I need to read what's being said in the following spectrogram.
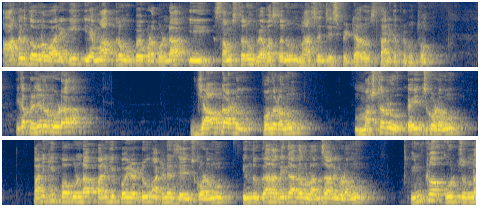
ఆకలితో ఉన్న వారికి ఏమాత్రం ఉపయోగపడకుండా ఈ సంస్థను వ్యవస్థను నాశనం చేసి పెట్టారు స్థానిక ప్రభుత్వం. ఇక ప్రజలు కూడా జాబ్ కార్డు పొందడము మస్టర్లు వేయించుకోవడము పనికి పోకుండా పనికి పోయినట్టు అటెండెన్స్ వేయించుకోవడము ఇందుకు గాను అధికారులకు లంచాలు ఇవ్వడము ఇంట్లో కూర్చున్న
